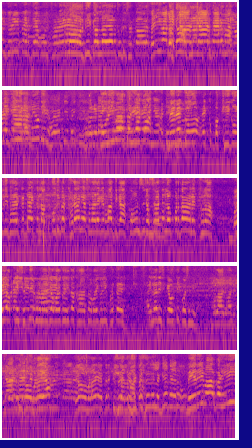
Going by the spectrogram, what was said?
ਅੰਦਰ ਹੀ ਫਿਰਦੇ ਪੁਲਿਸ ਵਾਲੇ। ਕਮਾਲ ਦੀ ਗੱਲ ਆ ਯਾਰ ਤੁਹਾਡੀ ਸਰਕਾਰ ਸਹੀ ਗੱਲ ਬੰਦਾ ਚਾਰ- ਚਾਰ ਪੈਰ ਮਾਰੇ ਉਹਨੇ, ਕੀ ਕਰਨੀ ਉਹਦੀ ਹੋਇਆ ਕੀ ਬਈ ਕੀ ਗੋਲੀ ਮਾਰਦਾ ਸੀ ਆਗਾ ਮੇਰੇ ਦੋ ਇੱਕ ਬੱਖੀ ਗੋਲ ਦੀ ਫਾਇਰ ਕੱਢਿਆ ਇੱਕ ਲੱਤ ਗੋਲ ਦੀ ਪਰ ਖੜਾ ਨੇ ਅਸਲਾ ਲੈ ਕੇ ਭੱਜ ਗਿਆ। ਜੱਸਾ ਢਿੱਲੋਂ ਪ੍ਰਧਾਨ ਇੱਥੋਂ ਦਾ। ਬਈ ਆਪਣੀ ਸਿੱਧੀ ਫਰਮਾਇਸ਼ ਆ ਵਾਹਿਗੁਰੂ ਜੀ ਕਾ ਖਾਲਸਾ ਵਾਹਿਗੁਰੂ ਜੀ ਫਤਿਹ। ਇਹਨਾਂ ਦੀ ਸਿਕਿਉਰਿਟੀ ਕੁਛ ਨਹੀਂ ਮੁਲਾਜ਼ਮਾਂ ਦੀ ਠੀਕ ਹੈ ਇੱਧਰ ਦਿਖਾਓ ਮੜਾ ਆ ਦਿਖਾਓ ਮੜਾ ਆ ਇੱਧਰ ਕੀ ਗੱਲ ਬਾਤ ਕਿਸੇ ਦੇ ਲੱਗੇ ਫੇਰ ਮੇਰੇ ਹੀ ਮਾਰਦਾ ਸੀ।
